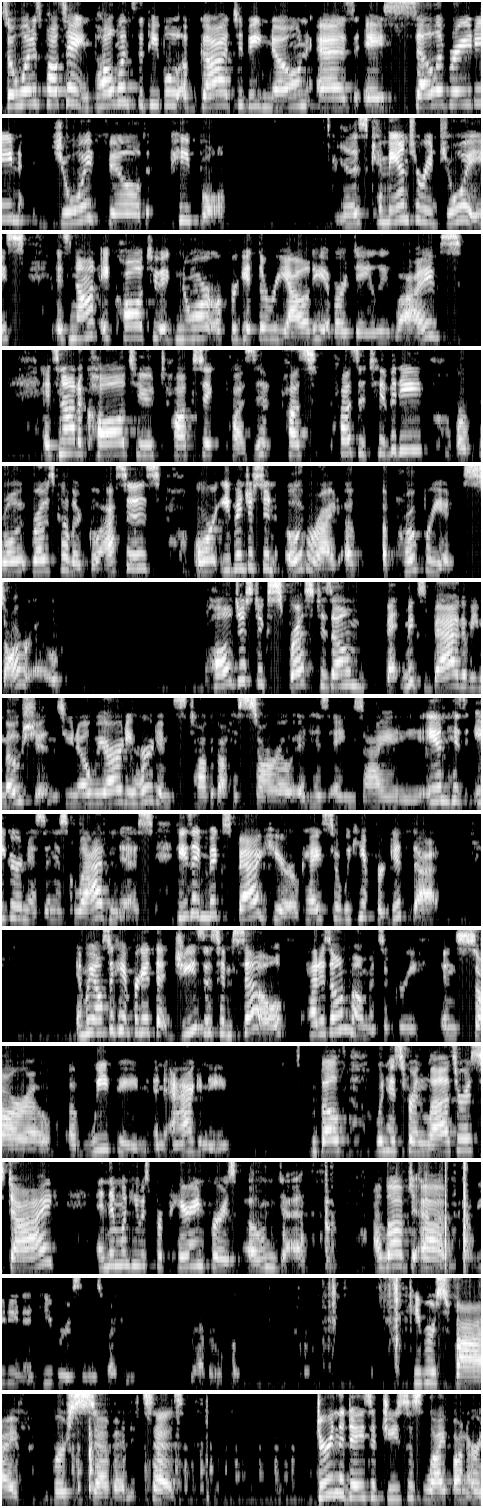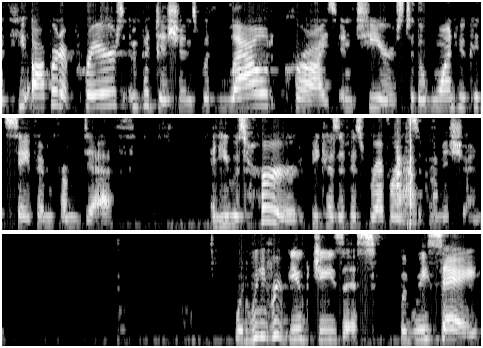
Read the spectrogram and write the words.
So, what is Paul saying? Paul wants the people of God to be known as a celebrating, joy filled people. And this command to rejoice is not a call to ignore or forget the reality of our daily lives. It's not a call to toxic posi- pos- positivity or ro- rose colored glasses or even just an override of appropriate sorrow. Paul just expressed his own mixed bag of emotions. You know, we already heard him talk about his sorrow and his anxiety and his eagerness and his gladness. He's a mixed bag here, okay? So we can't forget that. And we also can't forget that Jesus himself had his own moments of grief and sorrow, of weeping and agony, both when his friend Lazarus died and then when he was preparing for his own death. I loved uh, reading in Hebrews in this book. Hebrews 5, verse 7. It says, During the days of Jesus' life on earth, he offered up prayers and petitions with loud cries and tears to the one who could save him from death. And he was heard because of his reverent submission. Would we rebuke Jesus? Would we say,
